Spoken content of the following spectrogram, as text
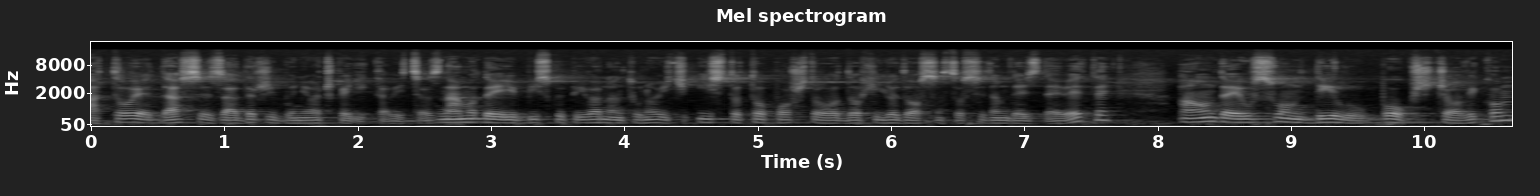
a to je da se zadrži bunjevačka ikavica. Znamo da je biskup Ivan Antunović isto to poštovao do 1879. a onda je u svom dilu Bog s čovikom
